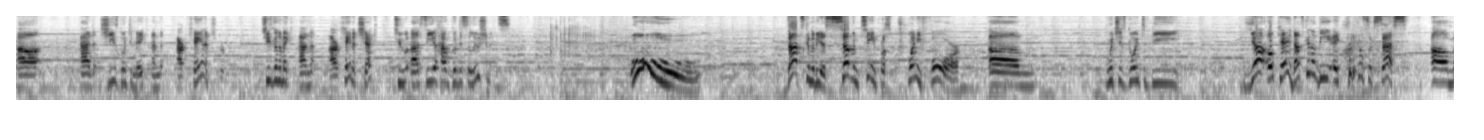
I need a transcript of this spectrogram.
uh, and she's going to make an arcana. She's going to make an arcana check to uh, see how good this illusion is. Ooh! That's going to be a 17 plus 24, um, which is going to be. Yeah, okay, that's going to be a critical success. Um,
